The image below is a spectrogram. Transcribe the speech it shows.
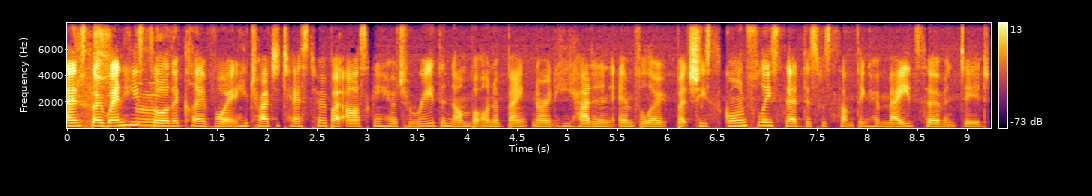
And so when he saw the clairvoyant, he tried to test her by asking her to read the number on a banknote he had in an envelope, but she scornfully said this was something her maidservant did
